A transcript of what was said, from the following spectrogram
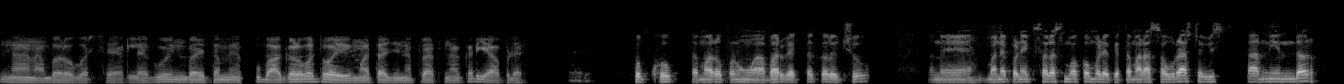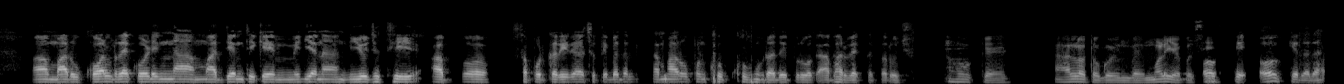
ના ના બરોબર છે. એટલે ગોવિંદભાઈ તમે ખૂબ આગળ વધો એવી માતાજીને પ્રાર્થના કરીએ આપણે. ખૂબ ખૂબ. તમારો પણ હું આભાર વ્યક્ત કરું છું. અને મને પણ એક સરસ મોકો મળ્યો કે તમારા સૌરાષ્ટ્ર વિસ્તારની અંદર મારું કોલ રેકોર્ડિંગના માધ્યમથી કે મીડિયાના ન્યૂઝથી આપ સપોર્ટ કરી રહ્યા છો તે બદલ તમારો પણ ખૂબ ખૂબ હું હૃદયપૂર્વક આભાર વ્યક્ત કરું છું. ઓકે. હાલો તો ગોવિંદભાઈ મળીએ પછી. ઓકે ઓકે દાદા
